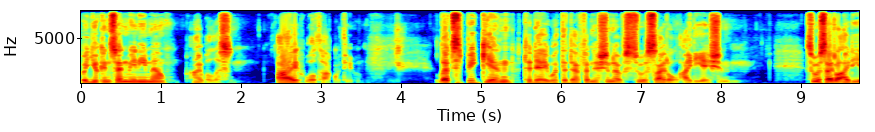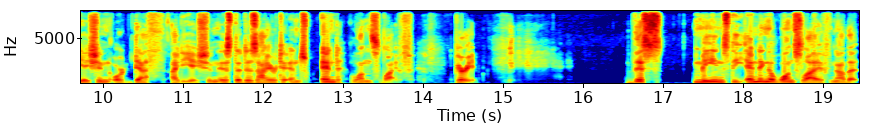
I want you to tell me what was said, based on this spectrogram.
but you can send me an email, I will listen. I will talk with you. Let's begin today with the definition of suicidal ideation. Suicidal ideation or death ideation is the desire to end, end one's life. Period. This means the ending of one's life. Now that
